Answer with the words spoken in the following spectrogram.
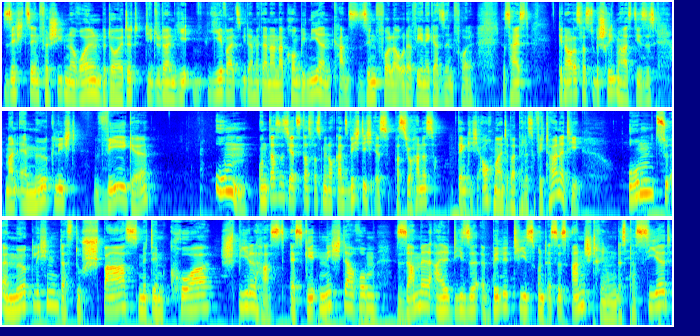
16 verschiedene Rollen bedeutet, die du dann je, jeweils wieder miteinander kombinieren kannst, sinnvoller oder weniger sinnvoll. Das heißt, genau das, was du beschrieben hast, dieses, man ermöglicht Wege, um, und das ist jetzt das, was mir noch ganz wichtig ist, was Johannes, denke ich, auch meinte bei Palace of Eternity, um zu ermöglichen, dass du Spaß mit dem Core-Spiel hast. Es geht nicht darum, sammel all diese Abilities und es ist Anstrengung. Das passiert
